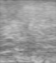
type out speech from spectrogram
Yes!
